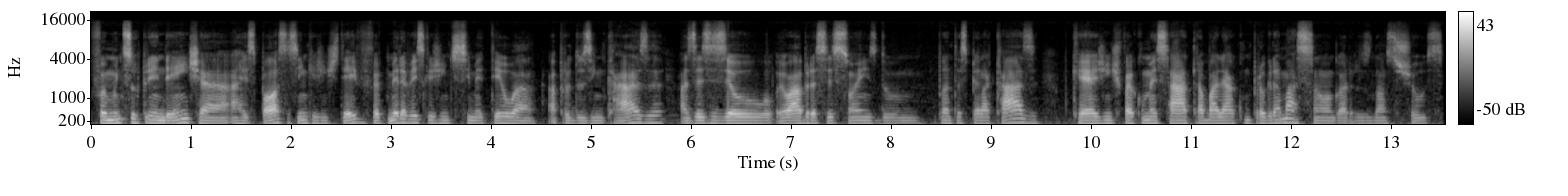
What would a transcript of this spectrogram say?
foi muito surpreendente a, a resposta assim que a gente teve. Foi a primeira vez que a gente se meteu a, a produzir em casa. Às vezes eu, eu abro as sessões do Plantas pela Casa, porque a gente vai começar a trabalhar com programação agora dos nossos shows.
